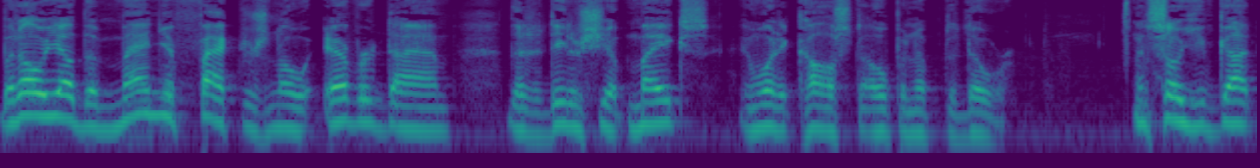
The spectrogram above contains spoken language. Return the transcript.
But oh yeah, the manufacturers know every dime that a dealership makes and what it costs to open up the door. And so you've got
